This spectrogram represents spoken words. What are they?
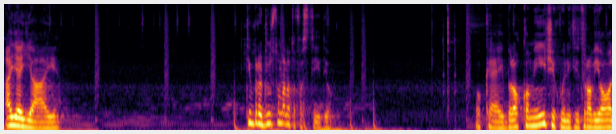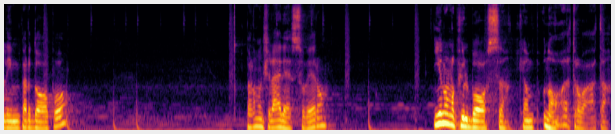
Ai ai ai. Timbro giusto mi ha dato fastidio. Ok, blocco amici, quindi ti trovi Olin per dopo. Però non ce l'hai adesso, vero? Io non ho più il boss, che è un... No, l'ho trovata.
